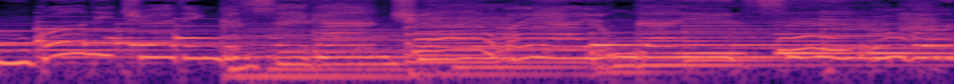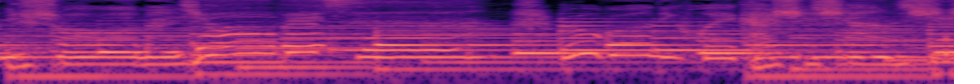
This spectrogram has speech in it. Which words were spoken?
如果你决定跟随感觉为爱勇敢一次。如果你说我们有彼此。如果你会开始相信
